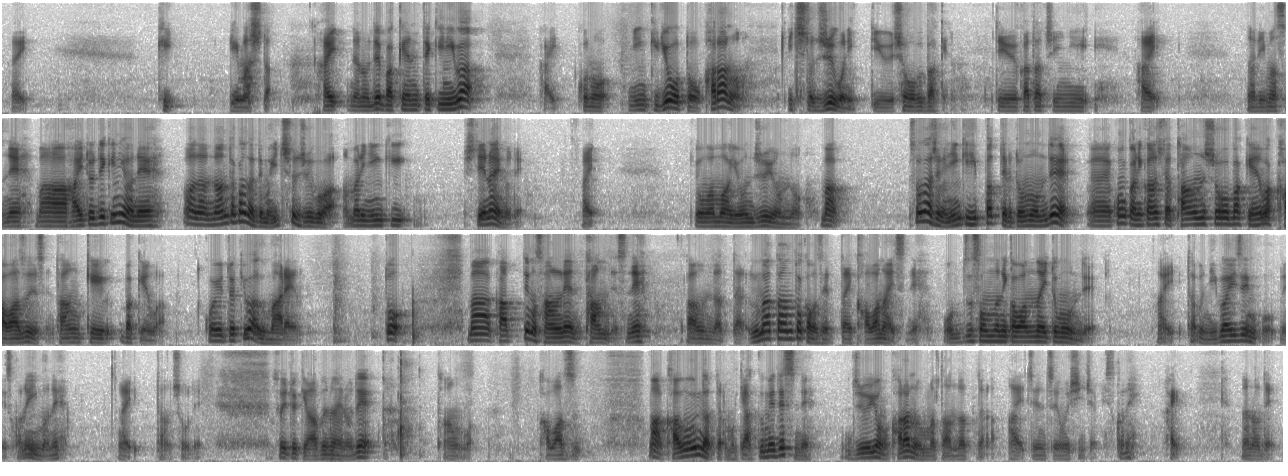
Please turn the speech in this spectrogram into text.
はい。切りました。はい。なので、馬券的には、はい、この人気両党からの1と15にっていう勝負馬券っていう形に、はい、なりますね。まあ、配当的にはね、まあ、なんだかんだでも1と15はあまり人気してないので、はい。今日はまあ44の、まあ、ソダシが人気引っ張ってると思うんで、えー、今回に関しては単勝馬券は買わずですね、単形馬券は。こういう時は馬連と、まあ、買っても3連単ですね。買うんだったら。馬単とかは絶対買わないですね。オッズそんなに変わんないと思うんで。はい。多分2倍前後ですかね、今ね。はい。単勝で。そういう時は危ないので、単は買わず。まあ、買うんだったらもう逆目ですね。14からの馬単だったら、はい、全然美味しいんじゃないですかね。はい。なので、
